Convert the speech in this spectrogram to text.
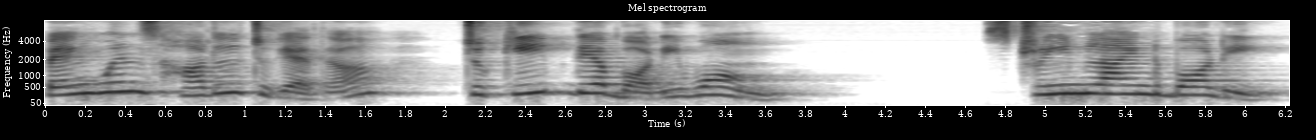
Penguins huddle together to keep their body warm. Streamlined body.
